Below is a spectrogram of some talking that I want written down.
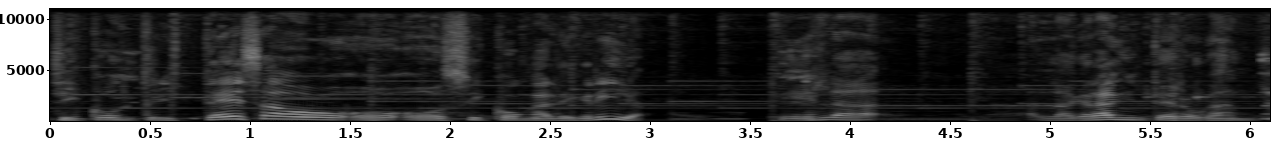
Si con tristeza o, si con alegría. Es la, la gran interrogante.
